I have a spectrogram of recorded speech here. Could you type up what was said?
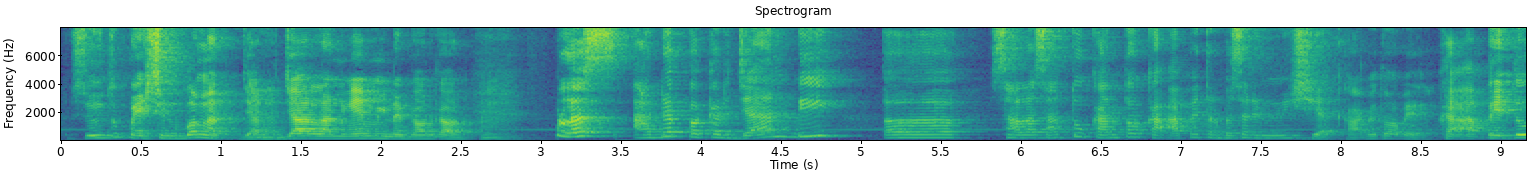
so, itu passion banget, jalan-jalan, ngeming dan kawan-kawan. Hmm. Plus ada pekerjaan di eh, salah satu kantor KAP terbesar di Indonesia. KP itu apa ya? KAP itu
